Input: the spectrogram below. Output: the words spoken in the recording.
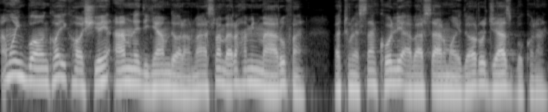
اما این بانک ها یک حاشیه امن دیگه هم دارن و اصلا برای همین معروفن و تونستن کلی ابر سرمایه‌دار رو جذب بکنن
